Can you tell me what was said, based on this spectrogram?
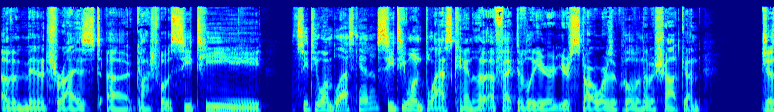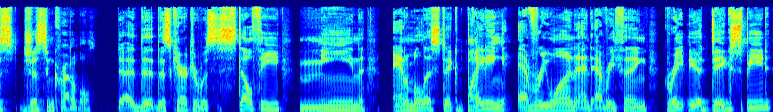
of a miniaturized, uh, gosh, what was CT CT1 blast cannon? CT1 blast cannon, effectively your your Star Wars equivalent of a shotgun. Just just incredible. Uh, th- this character was stealthy, mean, animalistic, biting everyone and everything. Great uh, dig speed.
